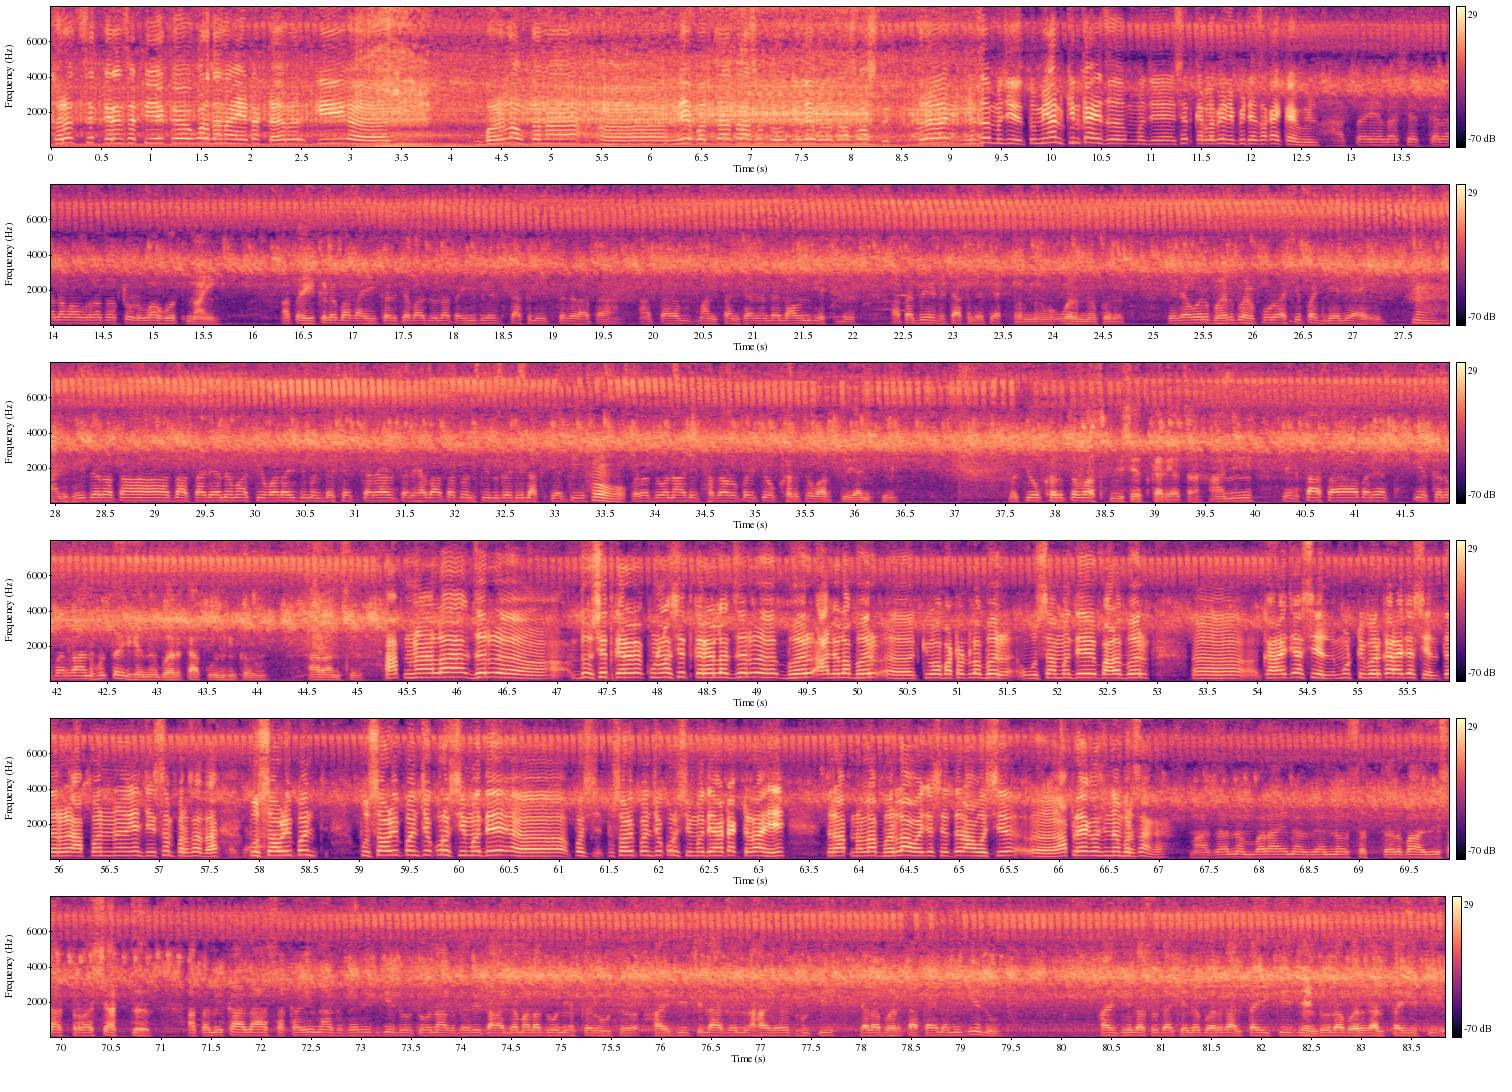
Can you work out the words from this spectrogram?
खरंच शेतकऱ्यांसाठी एक वरदान आहे ट्रॅक्टर की भर लावताना लेबलचा त्रास होतो ते लेबलचा त्रास वाचतोय. तर ह्याचं म्हणजे तुम्ही आणखीन काय ह्याचं म्हणजे शेतकऱ्याला बेनिफिट याचा काय काय होईल? आता ह्याला शेतकऱ्याला वावराचा तोडवा होत नाही. आता इकडं बघा इकडच्या बाजूला आता ही बेड टाकली सगळं आता. आता माणसांच्या माणसांच्याकडं लावून घेतलं. आता बेड टाकलं ट्रॅक्टरनं वरनं परत. त्याच्यावर भर भरपूर अशी पडलेली आहे हा. आणि हे जर आता दाताड्यानं माती वाढायची म्हणलं शेतकऱ्याला तर ह्याला आता दोन तीन गडी लागते ती हो. हो परत दोन अडीच हजार रुपये तो खर्च वाढतोय आणखी. मग तो खर्च वाचतोय शेतकऱ्याचा. आणि एक तासा बऱ्याच एकरभर रान होतंय ह्यानं भर टाकून हे करून आरामशीर. आपणाला जर दो- शेतकऱ्याला कोणाला शेतकऱ्याला जर भर आलेला भर अ, किंवा बटाटोला भर ऊसामध्ये बाळभर करायची असेल मोठीभर करायची असेल तर आपण यांची संपर्क साधा. पुसावळी पंच पुसावळी पंचक्रोशीमध्ये पश पुसावळी पंचक्रोशीमध्ये हा ट्रॅक्टर आहे. तर आपणाला भर लावायची असेल तर अवश्य आपल्या आपला एकदा नंबर सांगा. माझा नंबर आहे नव्याण्णव सत्तर बावीस अठरा शहात्तर. आता मी काल आज सकाळी नागझरीत गेलो होतो. नागझरीत आलं मला दोन एकर होतं. हळदीची लागण हळद होती त्याला भर टाकायला मी गेलो हळदीला सुद्धा खेनं भर घालता येते झेंडूला भर घालता येते.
